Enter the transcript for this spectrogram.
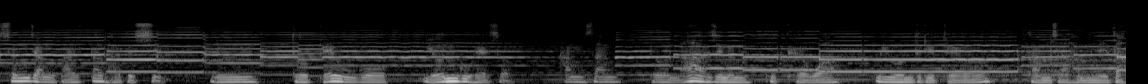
성장 발달하듯이 늘 더 배우고 연구해서 항상 더 나아지는 국회와 의원들이 되어 감사합니다.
